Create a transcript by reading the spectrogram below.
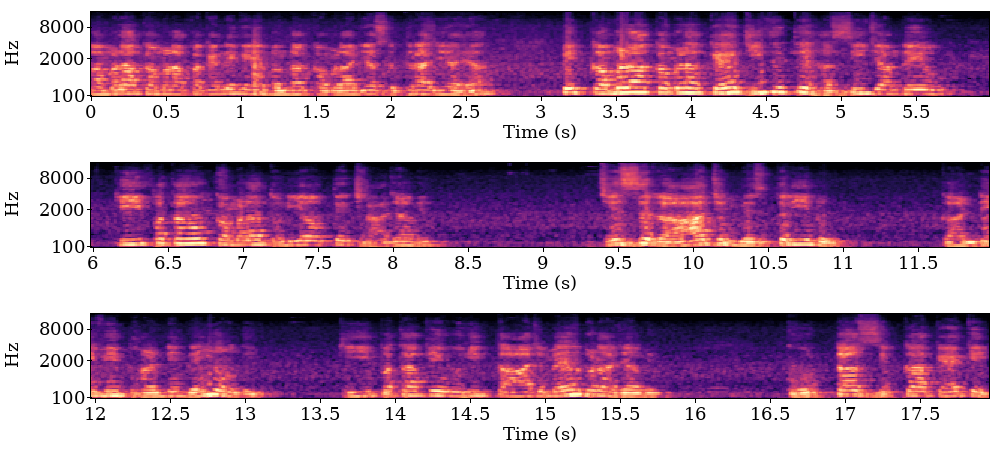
ਕਮਲਾ ਕਮਲਾ ਆਪਾਂ ਕਹਿੰਦੇ ਕਿ ਇਹ ਬੰਦਾ ਕਮਲਾ ਜਿਹਾ, ਸਿੱਧਰਾ ਜਿਹਾ ਆ ਵੀ ਕਮਲਾ ਕਮਲਾ ਕਹਿ, ਜਿਹਦੇ ਤੇ ਹੱਸੀ ਜਾਂਦੇ ਹੋ, ਕੀ ਪਤਾ ਉਹ ਕਮਲਾ ਦੁਨੀਆ ਉੱਤੇ ਛਾ ਜਾਵੇ? ਜਿਸ ਰਾਜ ਮਿਸਤਰੀ ਨੂੰ ਕਾਂਡੀ ਵੀ ਫਾਂਡੀ ਨਹੀਂ ਆਉਂਦੀ, ਕੀ ਪਤਾ ਕਿ ਉਹੀ ਤਾਜ ਮਹਿਲ ਬਣਾ ਜਾਵੇ? ਖੋਟਾ ਸਿੱਕਾ ਕਹਿ ਕੇ,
